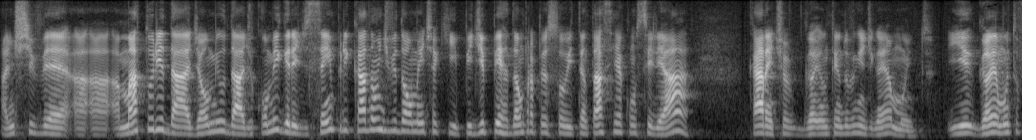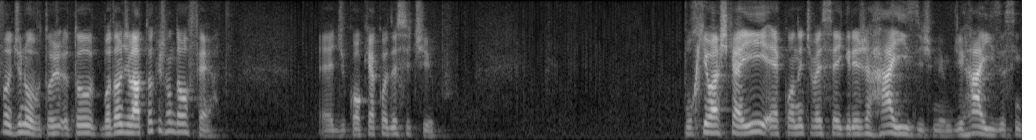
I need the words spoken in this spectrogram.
a gente tiver a, a, a maturidade, a humildade como igreja, sempre cada um individualmente aqui, pedir perdão para a pessoa e tentar se reconciliar, cara, a gente, eu não tenho dúvida que a gente ganha muito. E ganha muito, de novo, eu estou botando de lado toda a questão da oferta, é, de qualquer coisa desse tipo. Porque eu acho que aí é quando a gente vai ser a igreja raízes mesmo, de raiz. Assim,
